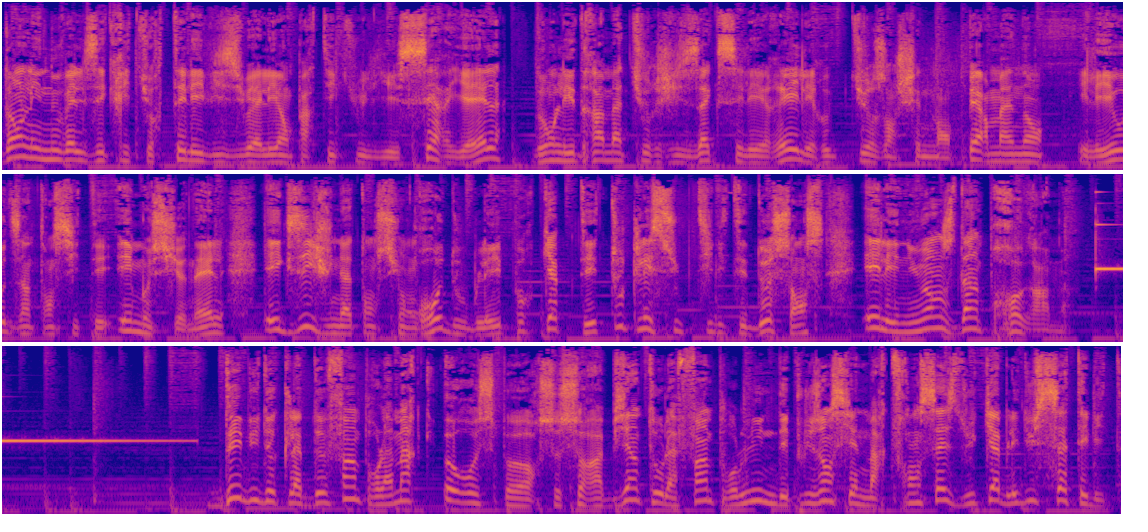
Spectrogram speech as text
dans les nouvelles écritures télévisuelles et en particulier sérielles, dont les dramaturgies accélérées, les ruptures enchaînements permanents et les hautes intensités émotionnelles exigent une attention redoublée pour capter toutes les subtilités de sens et les nuances d'un programme. Début de clap de fin pour la marque Eurosport. Ce sera bientôt la fin pour l'une des plus anciennes marques françaises du câble et du satellite.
